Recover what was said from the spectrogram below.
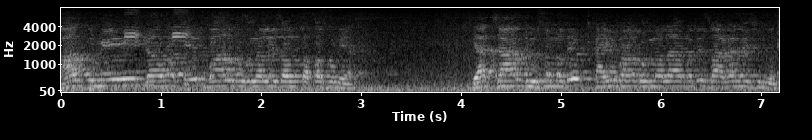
आज तुम्ही गावातील बाल रुग्णालय जाऊन तपासून या. या चार दिवसामध्ये काही बाल रुग्णालयामध्ये जागा नाही शिल्लक.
